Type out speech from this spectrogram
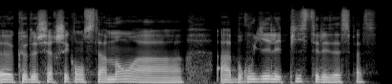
euh, que de chercher constamment à, à brouiller les pistes et les espaces.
